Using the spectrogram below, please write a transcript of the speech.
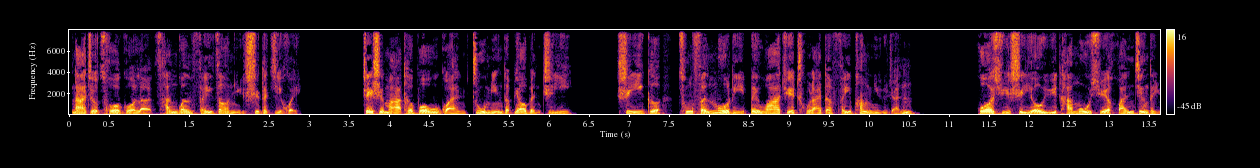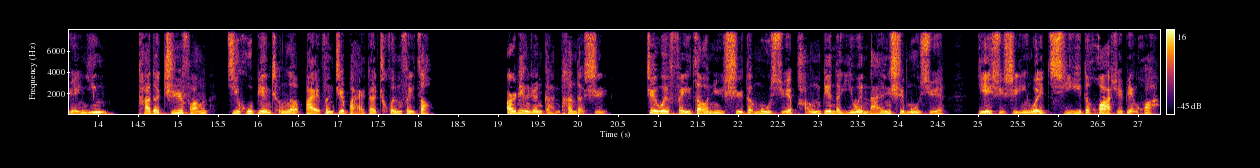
那就错过了参观肥皂女士的机会。这是马特博物馆著名的标本之一，是一个从坟墓里被挖掘出来的肥胖女人。或许是由于他墓穴环境的原因，他的脂肪几乎变成了百分之百的纯肥皂。而令人感叹的是，这位肥皂女士的墓穴旁边的一位男士墓穴，也许是因为奇异的化学变化，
